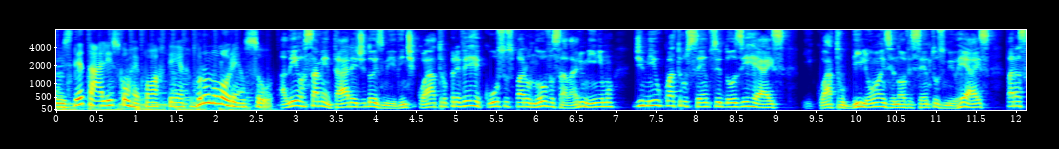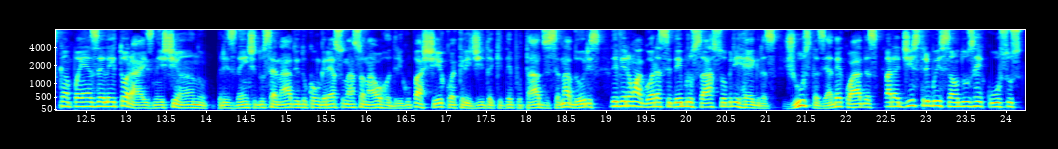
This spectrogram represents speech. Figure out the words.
Os detalhes com o repórter Bruno Lourenço. A lei orçamentária de 2024 prevê recursos para o novo salário mínimo de R$ 1.412 e 4 bilhões e 900 mil reais para as campanhas eleitorais neste ano. O presidente do Senado e do Congresso Nacional, Rodrigo Pacheco, acredita que deputados e senadores deverão agora se debruçar sobre regras justas e adequadas para a distribuição dos recursos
